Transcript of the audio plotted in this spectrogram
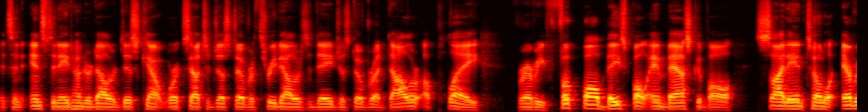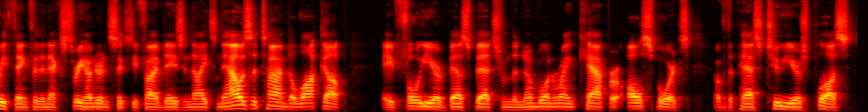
It's an instant $800 discount, works out to just over $3 a day, just over a dollar a play for every football, baseball, and basketball side and total, everything for the next 365 days and nights. Now is the time to lock up a full year of best bets from the number one ranked capper, all sports, over the past two years plus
